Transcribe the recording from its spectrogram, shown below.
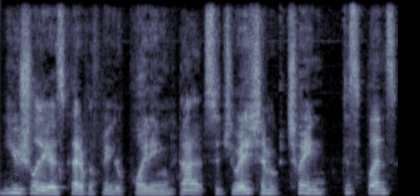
usually is kind of a finger pointing uh, situation between disciplines.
